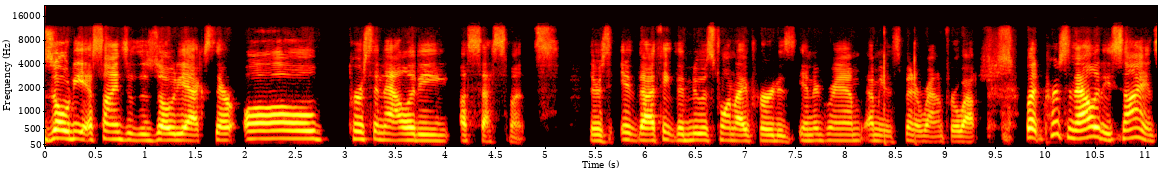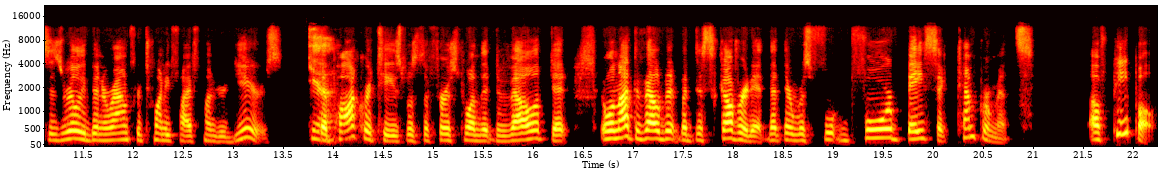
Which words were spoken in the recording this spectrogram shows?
zodiac signs of the zodiacs. They're all personality assessments. There's, I think the newest one I've heard is Enneagram. I mean, it's been around for a while, but personality science has really been around for 2,500 years yeah. Hippocrates was the first one that developed it. Well, not developed it, but discovered it, that there was four, four basic temperaments of people.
